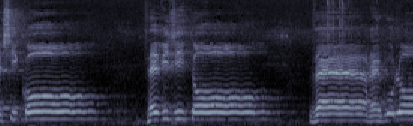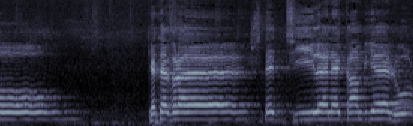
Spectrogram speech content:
Messico, ve visitó, ve reguló, και τε βρέστε τσίλενε καμπιέλουρ,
